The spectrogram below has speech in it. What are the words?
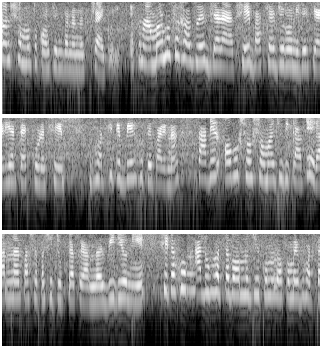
মানসম্মত কন্টেন্ট বানানোর ট্রাই করি। এখন আমার মতো হাউসওয়াইফ যারা আছে, বাচ্চার জন্য নিজের ক্যারিয়ার ত্যাগ করেছে, ঘর থেকে বের হতে পারে না, তাদের অবসর সময় যদি কাটে, রান্নার পাশাপাশি টুকটাক রান্নার ভিডিও নিয়ে, সেটা হোক আলু ভর্তা বা অন্য যে কোনো রকমের ভর্তা,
